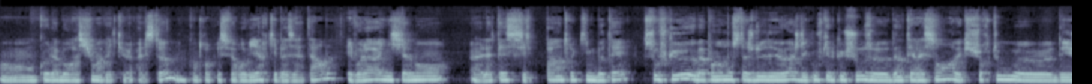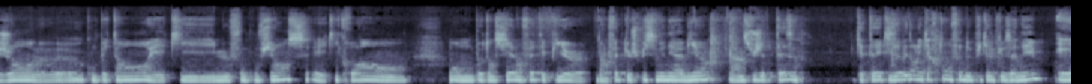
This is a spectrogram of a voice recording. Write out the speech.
en collaboration avec euh, Alstom, entreprise ferroviaire qui est basée à Tarbes. Et voilà, initialement, euh, la thèse, c'est pas un truc qui me bottait. Sauf que bah, pendant mon stage de DEA, je découvre quelque chose euh, d'intéressant, avec surtout des gens compétents et qui me font confiance et qui croient en, mon potentiel en fait, et puis dans le fait que je puisse mener à bien bah, un sujet de thèse qu'ils avaient dans les cartons en fait depuis quelques années et,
